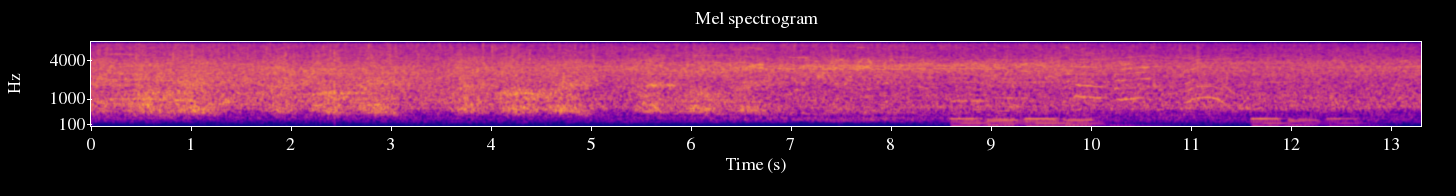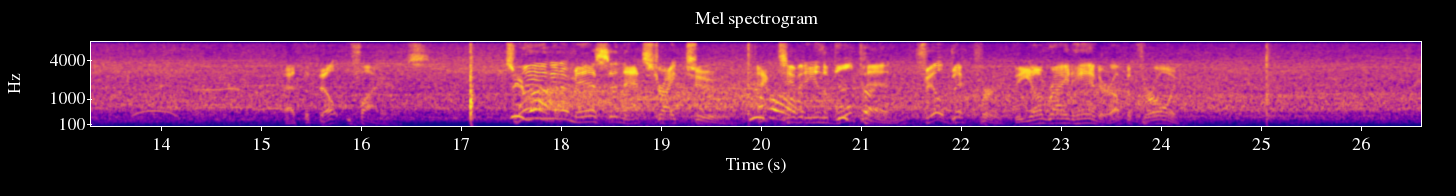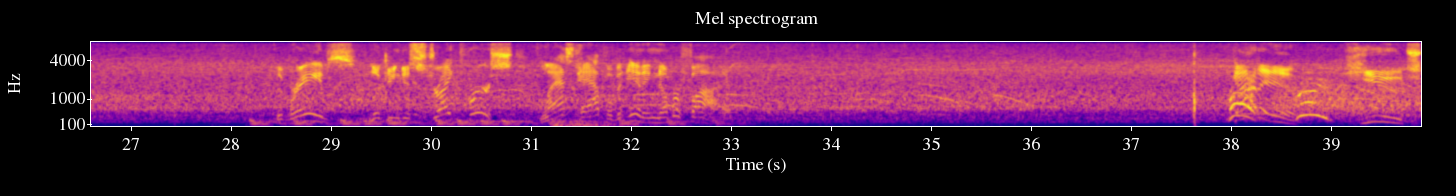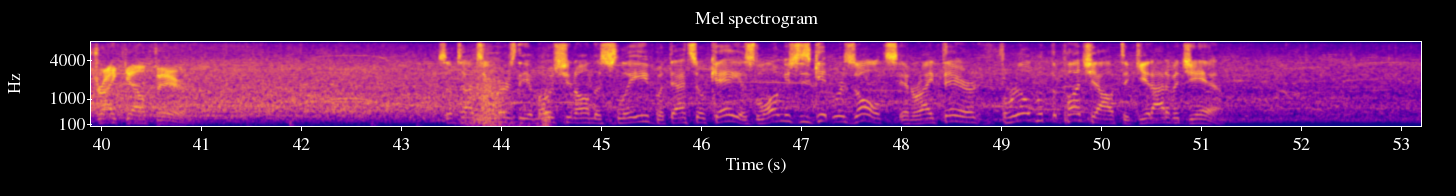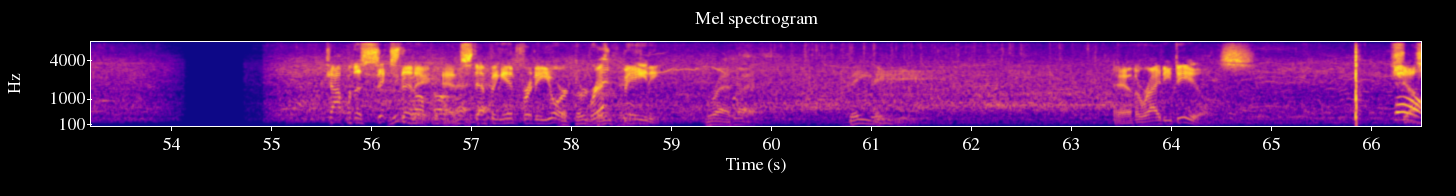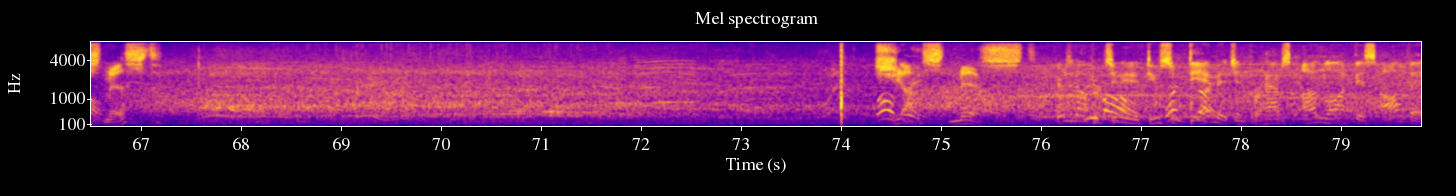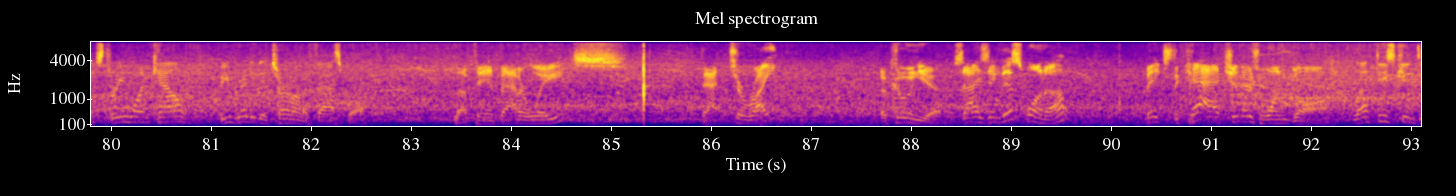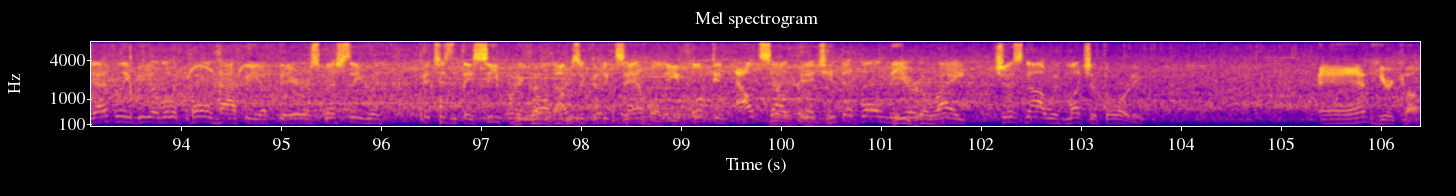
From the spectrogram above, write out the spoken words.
At the belt and fires. Swing and a miss, and that's strike two. Activity in the bullpen. Phil Bickford, the young right-hander, up and throwing. The Braves looking to strike first. Last half of inning number five. Got him. Huge strikeout there. Sometimes he wears the emotion on the sleeve, but that's okay as long as he's getting results. And right there, thrilled with the punch out to get out of a jam. Top of the sixth inning oh, and stepping in for New York, Brett Baty. Brett Baty. And the righty deals. Just missed. Just missed. Here's an opportunity to do some damage and perhaps unlock this offense. 3-1 count. Be ready to turn on a fastball. Left-hand batter waits. That to right. Acuna sizing this one up. Makes the catch, and there's one gone. Lefties can definitely be a little pull happy up there, especially with pitches that they see pretty well. That was a good example. He hooked an outside pitch, hit that ball in the air to right, just not with much authority. And here it comes.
